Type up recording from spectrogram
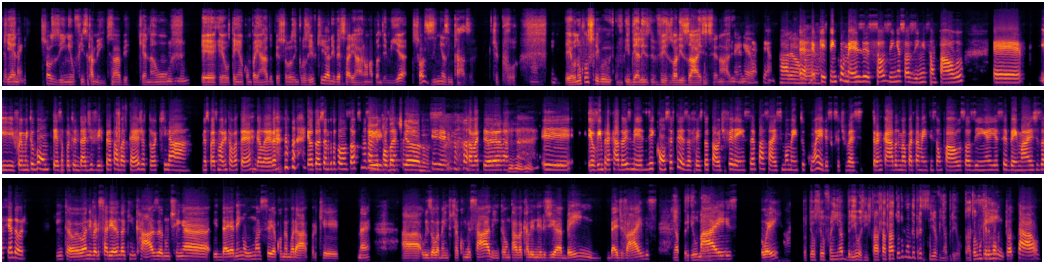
Eu que é também. é não sozinho fisicamente, sabe? Que é não. Uhum. É, eu tenho acompanhado pessoas, inclusive, que aniversariaram na pandemia sozinhas em casa. Tipo, ah, eu não consigo idealizar, visualizar esse cenário. Nem eu. Caramba. É, eu fiquei cinco meses sozinha, sozinha em São Paulo. É, e foi muito bom ter essa oportunidade de vir para Taubaté. Já estou aqui há. Meus pais moram em Taubaté, galera. Eu tô achando que eu tô falando só com os meus e amigos. Taubatianos. Né? E, taubatiana. e eu vim para cá dois meses e com certeza fez total diferença passar esse momento com eles. Que se eu tivesse trancada no meu apartamento em São Paulo sozinha, ia ser bem mais desafiador. Então, eu aniversariando aqui em casa, eu não tinha ideia nenhuma se eu ia comemorar, porque, né, a, o isolamento tinha começado, então tava aquela energia bem bad vibes. Em abril, mas... né? Mas. Oi? Porque o seu foi em abril, a gente tá, tá, tá todo mundo depressivo em abril. Tá todo mundo Sim, querendo. total.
